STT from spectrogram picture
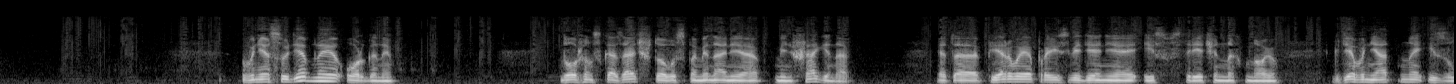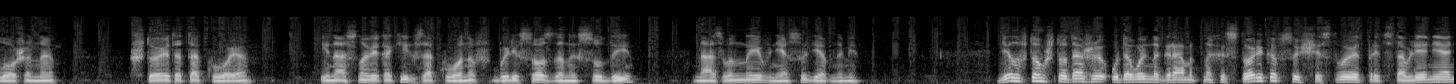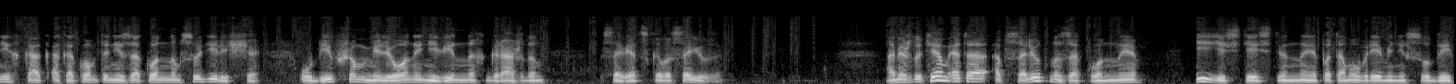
Внесудебные органы. Должен сказать, что воспоминания Меньшагина — это первое произведение из встреченных мною, где внятно изложено, что это такое и на основе каких законов были созданы суды, названные внесудебными. Дело в том, что даже у довольно грамотных историков существует представление о них как о каком-то незаконном судилище — убившим миллионы невинных граждан Советского Союза. А между тем это абсолютно законные и естественные по тому времени суды,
